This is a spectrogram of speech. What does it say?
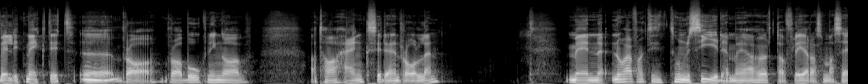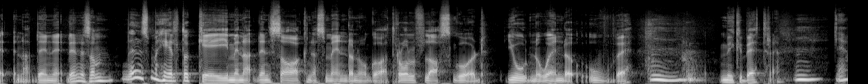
väldigt mäktigt. Eh, bra, bra bokning av att ha Hanks i den rollen. Men nu har jag faktiskt inte hunnit se den, men jag har hört av flera som har sett den att den är, den är, som, den är som helt okej, men att den saknas som ändå något. Att Rolf Lassgård gjorde nog ändå Ove mycket bättre. Ja.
